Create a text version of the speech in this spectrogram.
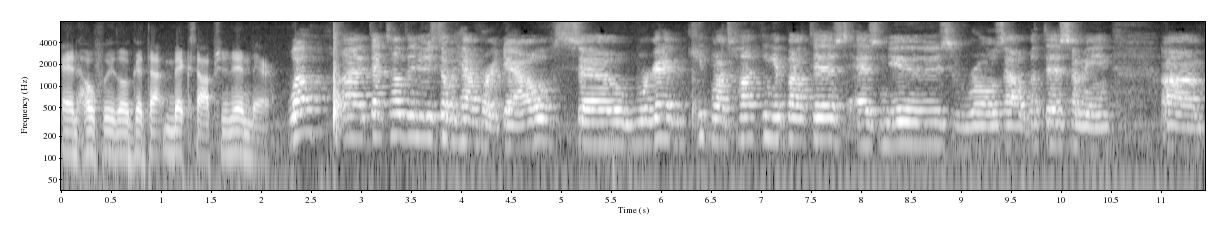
and hopefully they'll get that mix option in there. Well, uh, that's all the news that we have right now. So we're gonna keep on talking about this as news rolls out with this. I mean, um,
